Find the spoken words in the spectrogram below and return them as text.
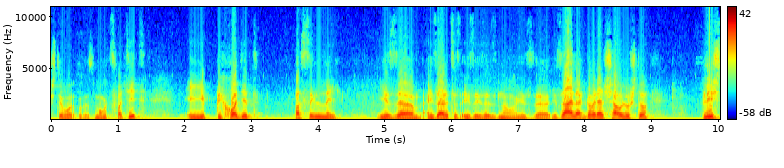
что его смогут схватить. И приходит посыльный из, э, из, из, из, ну, из э, Израиля, говорят Шаулю, что Плиш,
